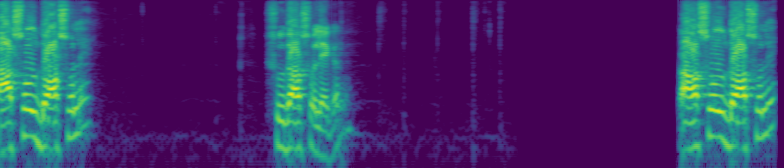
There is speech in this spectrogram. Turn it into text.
আসল দশ হলে সুদ আসল এগারো। আসল দশ হলে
